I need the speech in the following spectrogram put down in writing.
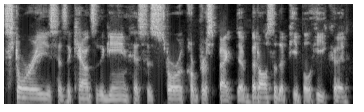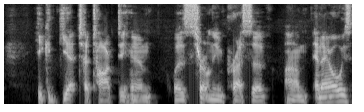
stories, his accounts of the game, his historical perspective, but also the people he could he could get to talk to him was certainly impressive. Um, and I always,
